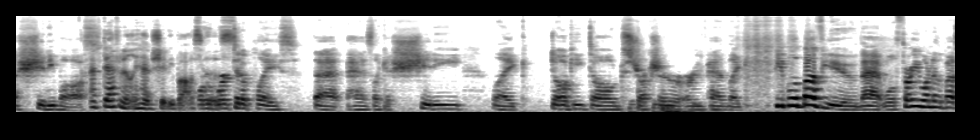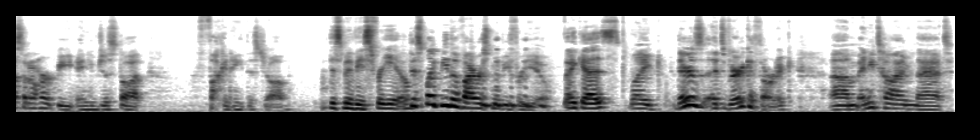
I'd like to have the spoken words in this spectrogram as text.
a shitty boss I've definitely had shitty bosses. or worked at a place that has like a shitty, like dog eat dog structure, or you've had like people above you that will throw you under the bus at a heartbeat, and you've just thought, fucking hate this job. this movie's for you. This might be the virus movie for you. I guess. like there's it's very cathartic um, anytime that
